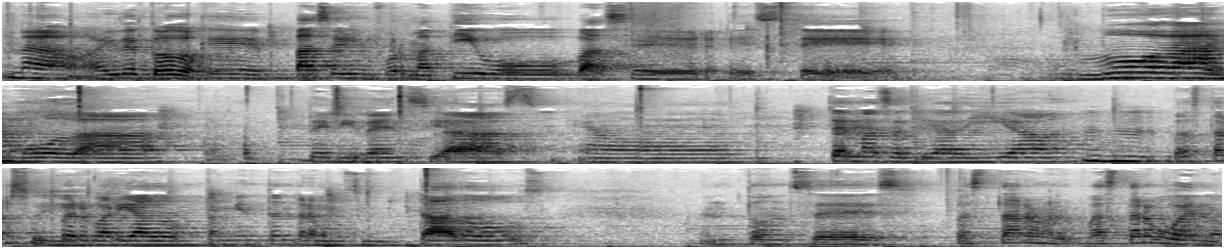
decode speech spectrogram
No, hay de todo. Que va a ser informativo, va a ser este De moda. de moda, de vivencias, eh, temas del día a día. Ujú. Va a estar Sí. súper variado. También tendremos invitados. Entonces, va a estar, va a estar bueno.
